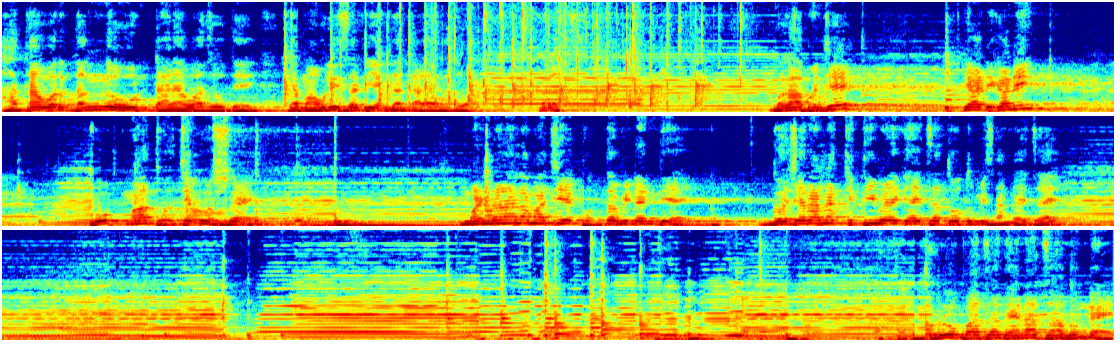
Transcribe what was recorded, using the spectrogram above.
हातावर दंग होऊन टाळ्या वाजवते. त्या माऊलीसाठी एकदा टाळ्या वाजवा. खरंच. बघा म्हणजे या ठिकाणी खूप महत्वाची गोष्ट आहे. मंडळाला माझी एक फक्त विनंती आहे. गजराला किती वेळ घ्यायचा तो तुम्ही सांगायचा आहे? रूपाचा ध्यानाचा अभंग आहे.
